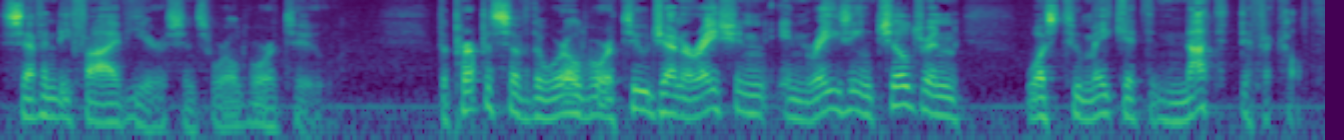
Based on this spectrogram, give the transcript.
75 years since World War II. The purpose of the World War II generation in raising children was to make it not difficult.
